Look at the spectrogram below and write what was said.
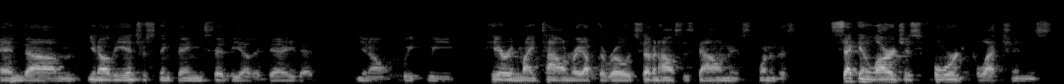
And um, you know, the interesting thing he said the other day that you know we we here in my town, right up the road, seven houses down, is one of the second largest Ford collections.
